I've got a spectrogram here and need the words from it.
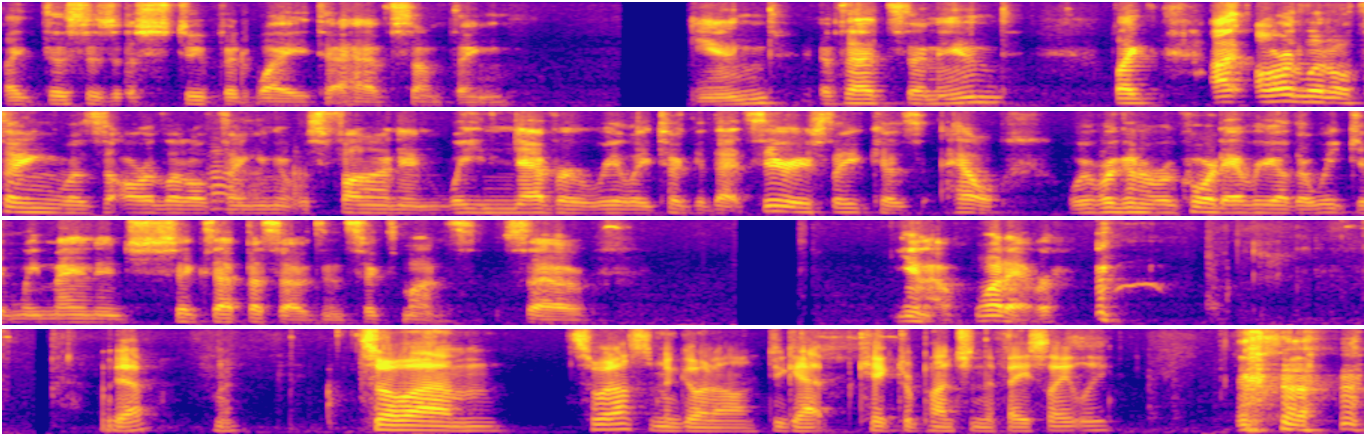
like this is a stupid way to have something end if that's an end like I, our little thing was our little thing and it was fun and we never really took it that seriously because hell we were going to record every other week and we managed six episodes in six months so you know whatever Yeah. So um, so what else has been going on? Do you got kicked or punched in the face lately?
